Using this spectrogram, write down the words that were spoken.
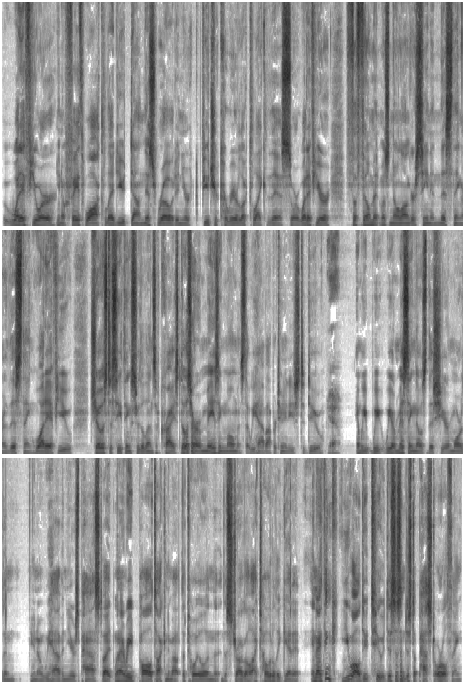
what if your, you know, faith walk led you down this road and your future career looked like this? Or what if your fulfillment was no longer seen in this thing or this thing? What if you chose to see things through the lens of Christ? Those are amazing moments that we have opportunities to do. Yeah. And we, we, we are missing those this year more than you know we have in years past. But when I read Paul talking about the toil and the, the struggle, I totally get it. And I think you all do too. This isn't just a pastoral thing.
